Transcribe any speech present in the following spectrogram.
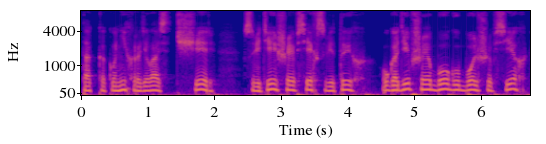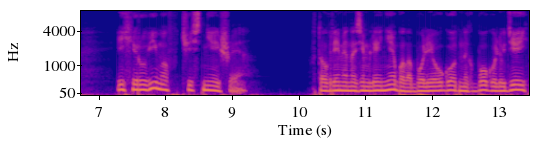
так как у них родилась черь, святейшая всех святых, угодившая Богу больше всех, и херувимов честнейшая. В то время на земле не было более угодных Богу людей,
